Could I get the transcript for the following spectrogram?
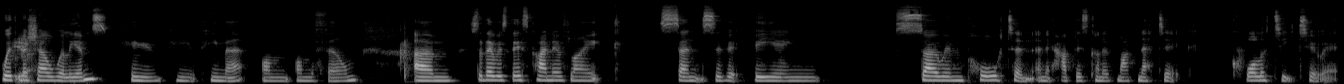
with Yeah. michelle williams who he he met on on the film. Um so there was this kind of like sense of it being so important and it had this kind of magnetic quality to it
